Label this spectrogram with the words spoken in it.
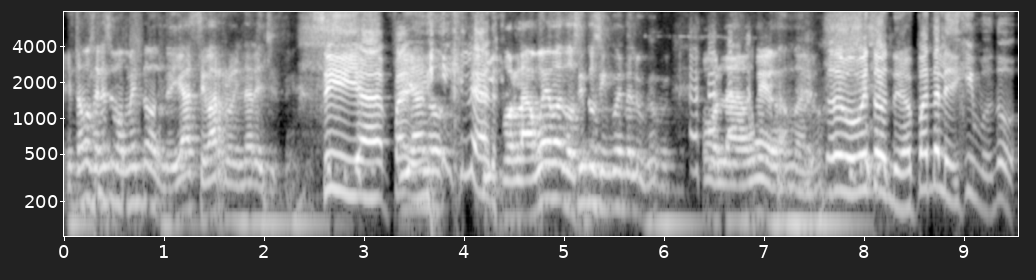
estamos en ese momento donde ya se va a arruinar el chiste. Sí, ya, Ya no- claro. Por la hueva, 250 lucas. Por la hueva, mano. Todo el momento donde a Panda le dijimos, no,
